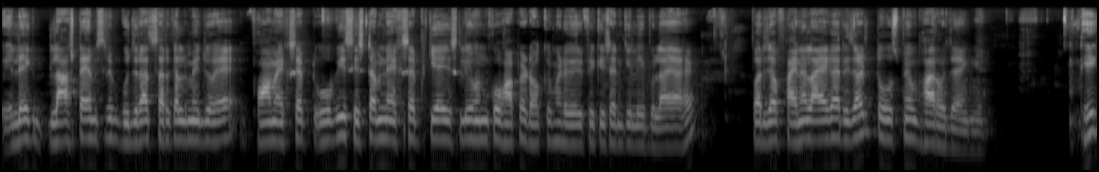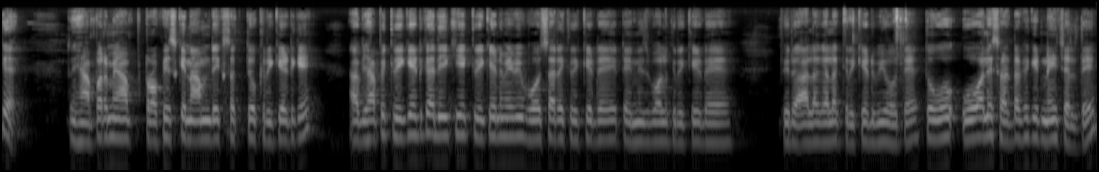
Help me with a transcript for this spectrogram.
लेकिन लास्ट टाइम सिर्फ़ गुजरात सर्कल में जो है फॉर्म एक्सेप्ट वो भी सिस्टम ने एक्सेप्ट किया, इसलिए उनको वहाँ पे डॉक्यूमेंट वेरिफिकेशन के लिए बुलाया है। पर जब फाइनल आएगा रिज़ल्ट तो उसमें बाहर हो जाएँगे। ठीक है? तो यहाँ पर मैं आप ट्रॉफीज़ के नाम देख सकते हो क्रिकेट के। अब यहाँ पे क्रिकेट का देखिए क्रिकेट में भी बहुत सारे क्रिकेट है टेनिस बॉल क्रिकेट है फिर अलग अलग क्रिकेट भी होते हैं तो वो वो वाले सर्टिफिकेट नहीं चलते,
